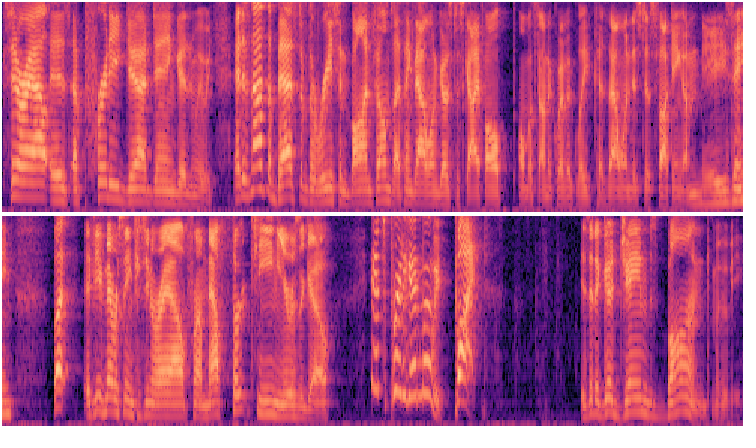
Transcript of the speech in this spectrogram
Casino Royale is a pretty goddamn good movie. It is not the best of the recent Bond films. I think that one goes to Skyfall almost unequivocally because that one is just fucking amazing. But if you've never seen Casino Royale from now 13 years ago, it's a pretty good movie. But is it a good James Bond movie?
